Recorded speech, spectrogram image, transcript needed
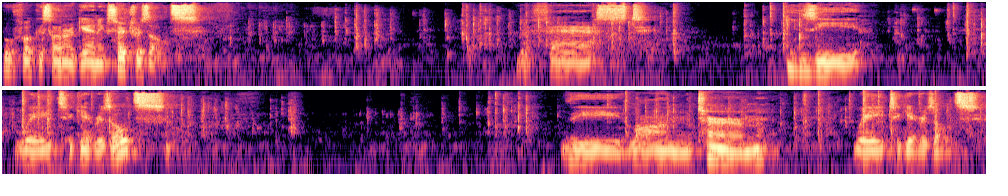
We'll focus on organic search results. The fast, easy way to get results. The long-term way to get results.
